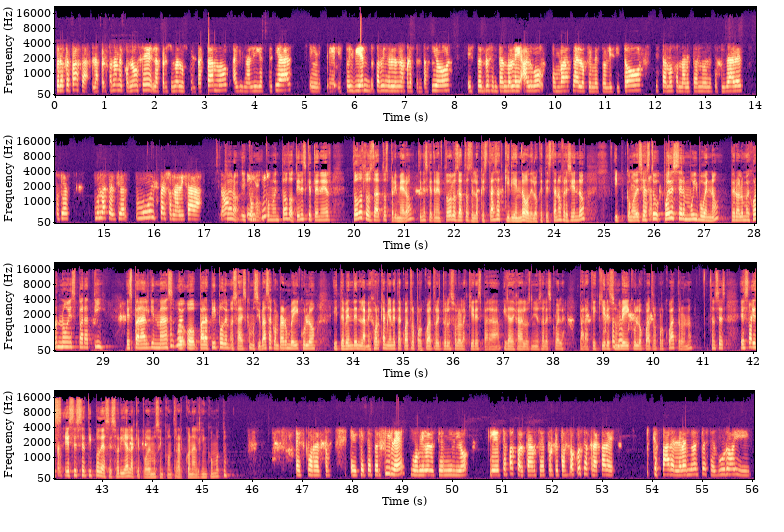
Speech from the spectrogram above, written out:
Pero ¿qué pasa? La persona me conoce, la persona nos contactamos, hay una liga especial, este, estoy viendo, está viéndole una presentación, estoy presentándole algo con base a lo que me solicitó, estamos analizando necesidades, o sea, es una atención muy personalizada Claro, y como, como en todo, tienes que tener todos los datos primero, tienes que tener todos los datos de lo que estás adquiriendo o de lo que te están ofreciendo. Y como decías tú, puede ser muy bueno, pero a lo mejor no es para ti. Es para alguien más o, para ti podemos, o sea, es como si vas a comprar un vehículo y te venden la mejor camioneta 4x4 y tú solo la quieres para ir a dejar a los niños a la escuela. ¿Para qué quieres un vehículo 4x4, no? Entonces, es, es, es ese tipo de asesoría la que podemos encontrar con alguien como tú. Es correcto. Eh, que te perfile, como bien lo decía Emilio, que sepa tu alcance, porque tampoco se trata de que padre, le vendo este seguro y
